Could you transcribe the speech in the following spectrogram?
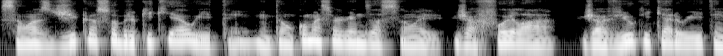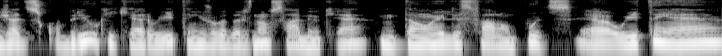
são as dicas sobre o que, que é o item. Então, como essa organização aí já foi lá, já viu o que, era o item, já descobriu o que, era o item, os jogadores não sabem o que é, então eles falam, putz, é, o item é,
